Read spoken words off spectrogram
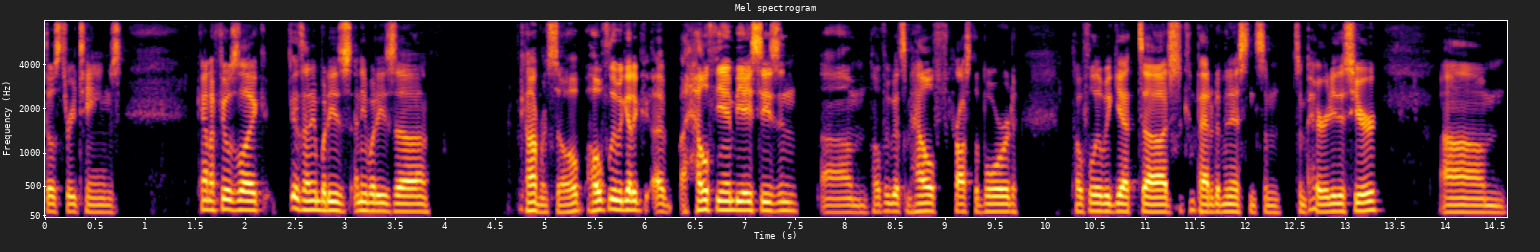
those three teams, kind of feels like it's anybody's anybody's uh, conference. So hopefully we get a, a, healthy NBA season. Um, hopefully we get some health across the board. Hopefully we get uh, just competitiveness and some some parity this year. Um,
